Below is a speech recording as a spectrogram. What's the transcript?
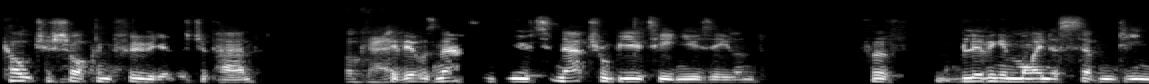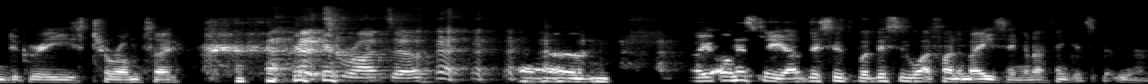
culture shock and food, it was Japan. Okay. If it was natural beauty, natural beauty, New Zealand. For living in minus 17 degrees, Toronto. Toronto. um, I, honestly, uh, this is but this is what I find amazing, and I think it's you know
